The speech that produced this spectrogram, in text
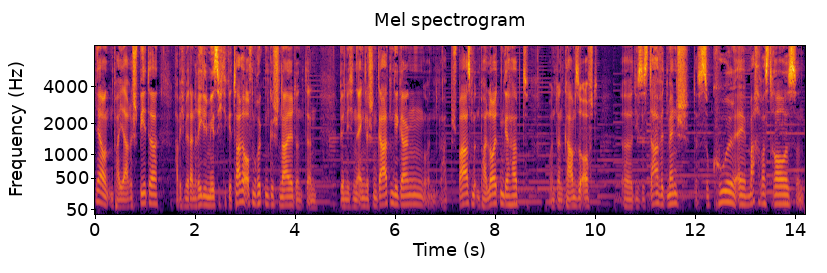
Ja, und ein paar Jahre später habe ich mir dann regelmäßig die Gitarre auf den Rücken geschnallt und dann bin ich in den englischen Garten gegangen und habe Spaß mit ein paar Leuten gehabt. Und dann kam so oft äh, dieses David Mensch, das ist so cool, ey, mach was draus. Und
